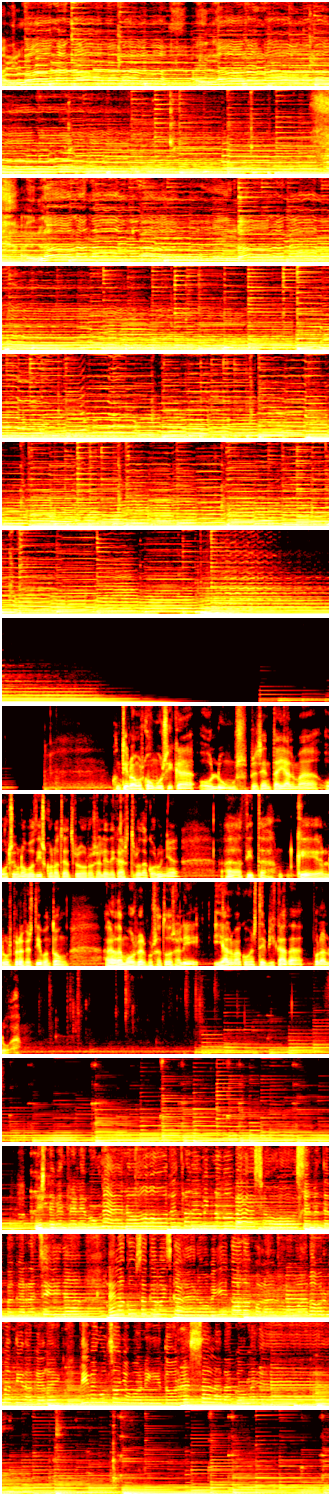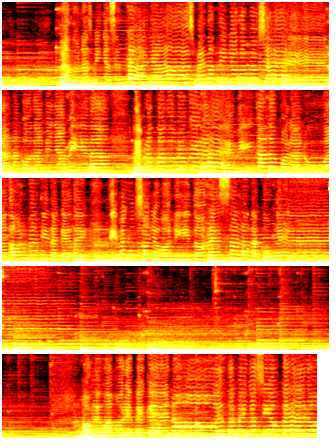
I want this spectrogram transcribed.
Ai la la la Continuamos con música, o Luns presenta e alma o seu novo disco no Teatro Rosalé de Castro da Coruña, a cita que en Luns pero festivo, entón, agardamos verbos a todos ali, e alma con este picada pola Lúa. Neste vento O meu amor é pequeno, eu tamén así o quero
